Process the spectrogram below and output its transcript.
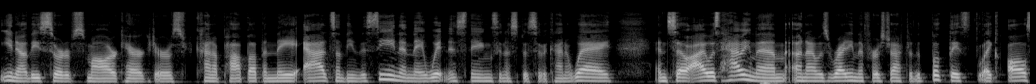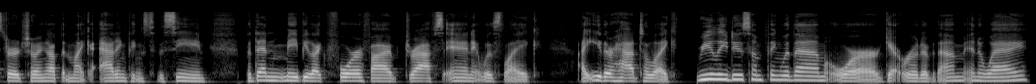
You know, these sort of smaller characters kind of pop up and they add something to the scene and they witness things in a specific kind of way. And so I was having them and I was writing the first draft of the book. They like all started showing up and like adding things to the scene. But then maybe like four or five drafts in, it was like, I either had to like really do something with them or get rid of them in a way.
